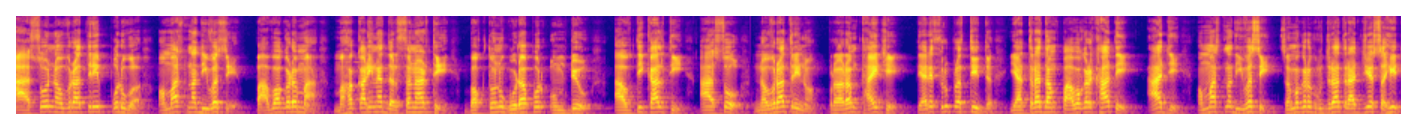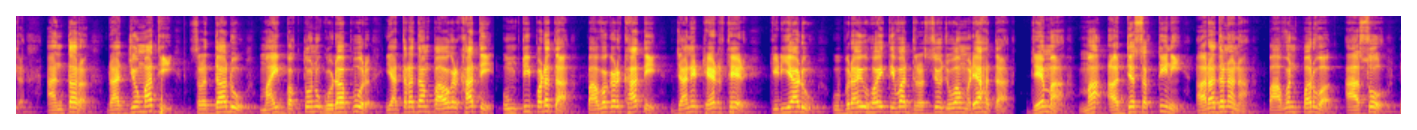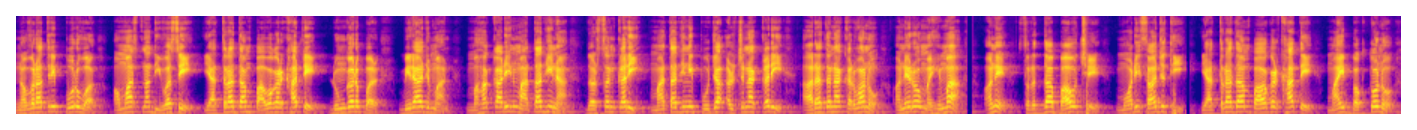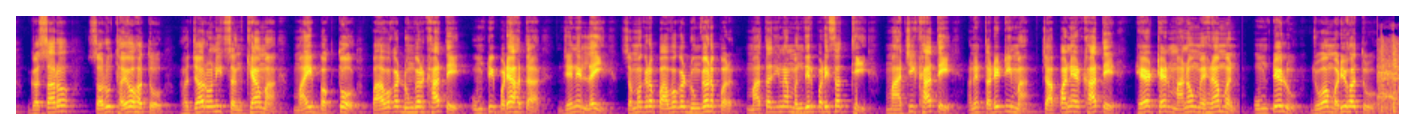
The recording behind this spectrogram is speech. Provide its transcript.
આસો નવરાત્રિ પૂર્વ અમાસના દિવસે પાવાગઢમાં મહાકાળીના દર્શનાર્થે ભક્તોનું ઘોડાપુર ઉમટ્યું. આવતીકાલથી આસો નવરાત્રિનો પ્રારંભ થાય છે ત્યારે સુપ્રસિદ્ધ યાત્રાધામ પાવાગઢ ખાતે આજે અમાસના દિવસે સમગ્ર ગુજરાત રાજ્ય સહિત આંતર રાજ્યોમાંથી શ્રદ્ધાળુ માઈ ભક્તોનું ઘોડાપુર યાત્રાધામ પાવાગઢ ખાતે ઉમટી પડતા પાવાગઢ ખાતે જાણે ઠેર ઠેર કીડિયાળું ઉભરાયું હોય તેવા દ્રશ્યો જોવા મળ્યા હતા, જેમાં મા આદ્યશક્તિની આરાધનાના પાવન પર્વ, આસો, નવરાત્રિ પૂર્વ, અમાસના દિવસે યાત્રાધામ પાવાગઢ ખાતે ડુંગર પર બિરાજમાન મહાકાળી માતાજીના દર્શન કરી માતાજીની પૂજા અર્ચના કરી આરાધના કરવાનો અનેરો મહિમા અને શ્રદ્ધાભાવ છે. મોડી સાંજથી યાત્રાધામ પાવાગઢ ખાતે માઈ ભક્તોનો ઘસારો શરૂ થયો હતો. હજારોની સંખ્યામાં માઈ ભક્તો પાવાગઢ ડુંગર ખાતે ઉમટી પડ્યા હતા, જેને લઈ સમગ્ર પાવાગઢ ડુંગર પર માતાજીના મંદિર પરિષદથી માચી ખાતે અને તળેટીમાં ચાંપાનેર ખાતે ઠેર ઠેર માનવ મહેરામન ઉમટેલું જોવા મળ્યું હતું.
